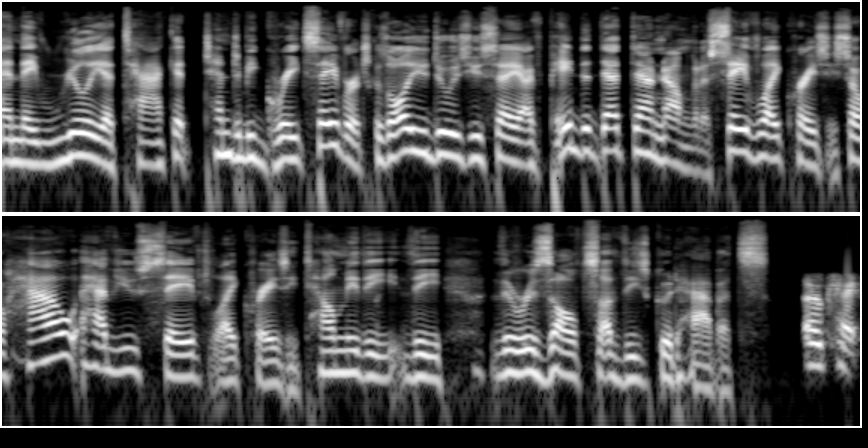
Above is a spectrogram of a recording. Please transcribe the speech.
and they really attack it tend to be great savers because all you do is you say i've paid the debt down now i'm going to save like crazy. So how have you saved like crazy? Tell me the the the results of these good habits. Okay,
